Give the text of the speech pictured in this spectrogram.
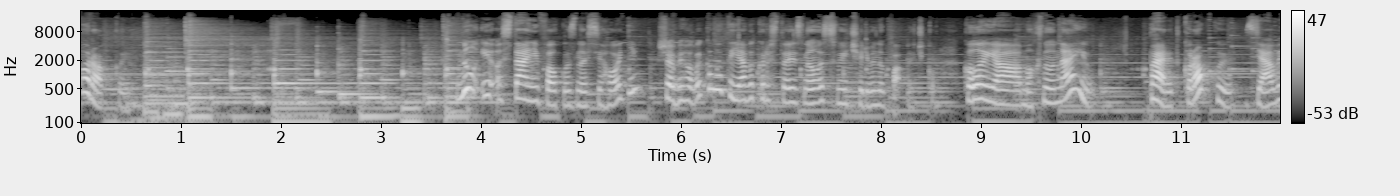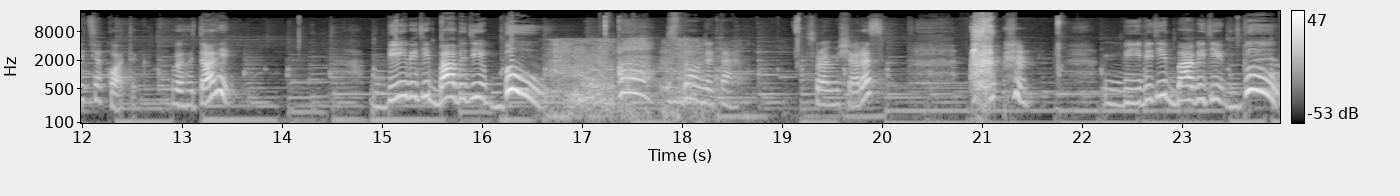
коробкою. Ну і останній фокус на сьогодні. Щоб його виконати, я використаю знову свою чарівну паличку. Коли я махну нею, перед коробкою з'явиться котик. Ви готові? Бібіді бабіді бу! О, знов не те. Спробуємо ще раз. Бібіді бабіді бу!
